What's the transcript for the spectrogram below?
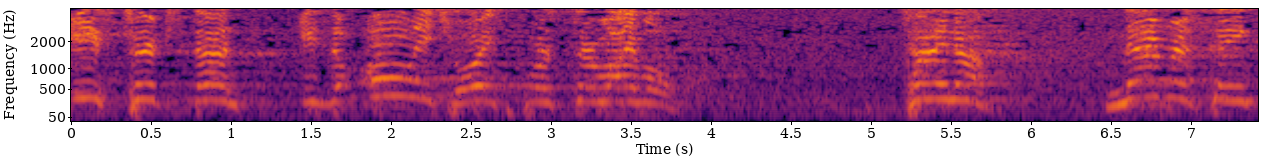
East Turkestan is the only choice for survival. China never think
